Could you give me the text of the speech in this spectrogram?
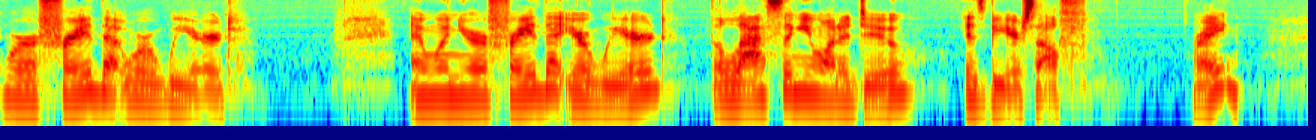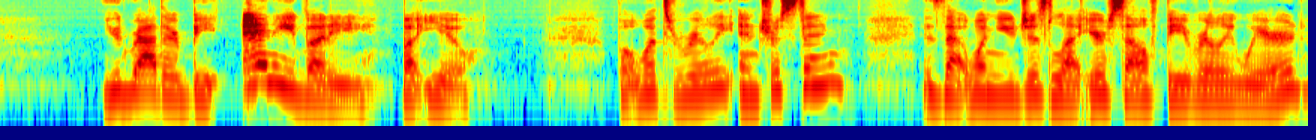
we're afraid that we're weird. And when you're afraid that you're weird, the last thing you want to do is be yourself right? You'd rather be anybody but you. But what's really interesting is that when you just let yourself be really weird,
